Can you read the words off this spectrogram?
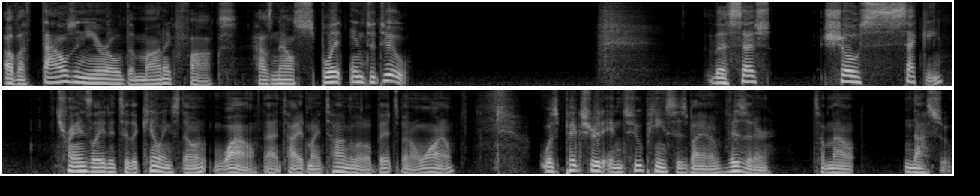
of a thousand year old demonic fox has now split into two. The Shoseki, translated to the killing stone, wow, that tied my tongue a little bit, it's been a while, was pictured in two pieces by a visitor to Mount Nasu,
